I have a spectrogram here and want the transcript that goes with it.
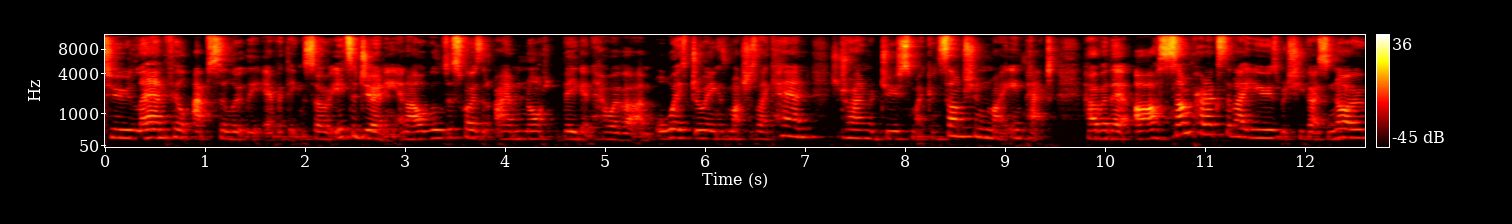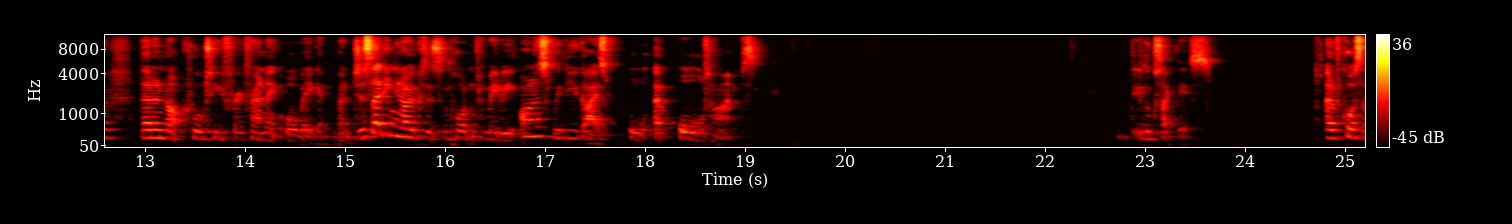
to landfill absolutely everything. So it's a journey and I will disclose that I am not vegan. However, I'm always doing as much as I can to try and reduce my consumption, my impact. However, there are some products that I use, which you guys know, that are not cruelty-free friendly or vegan. But just letting you know because it's important for me to be honest with you guys all, at all times. It looks like this. And of course,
